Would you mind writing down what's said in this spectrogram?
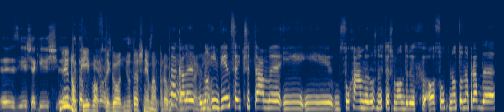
y, zjeść jakieś. Nie no, piwo w tygodniu też nie ma problemu. Tak, ale Także- no, im więcej czytamy i, i słuchamy różnych też mądrych osób, no to naprawdę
